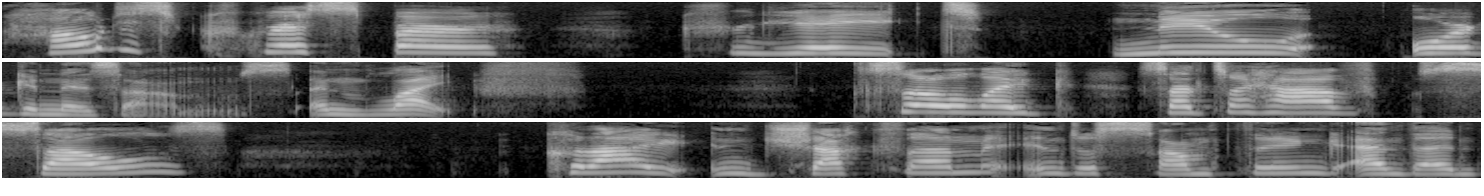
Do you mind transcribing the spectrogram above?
How does CRISPR create new organisms and life? So, like, since I have cells, could I inject them into something and then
